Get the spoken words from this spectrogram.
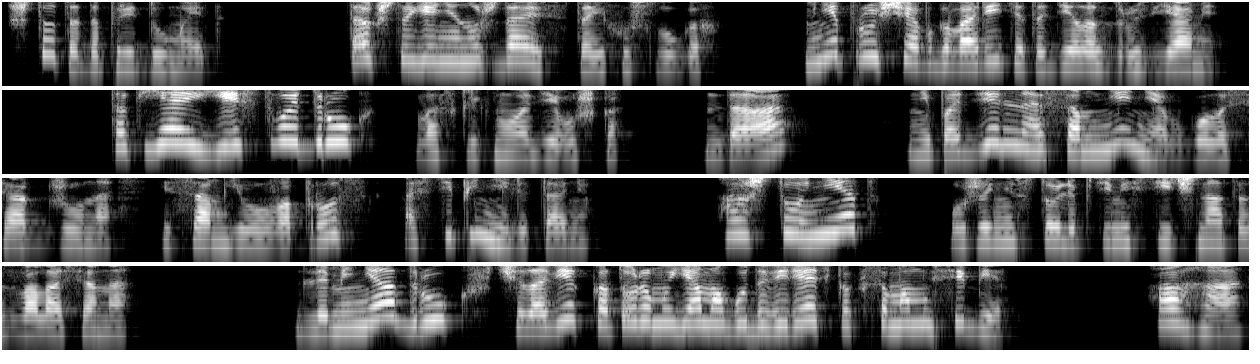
Что-то да придумает. Так что я не нуждаюсь в твоих услугах. Мне проще обговорить это дело с друзьями. — Так я и есть твой друг? — воскликнула девушка. — Да. Неподдельное сомнение в голосе Арджуна и сам его вопрос остепенили Таню. — А что, нет? — уже не столь оптимистично отозвалась она. — Для меня друг — человек, которому я могу доверять как самому себе. — Ага,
